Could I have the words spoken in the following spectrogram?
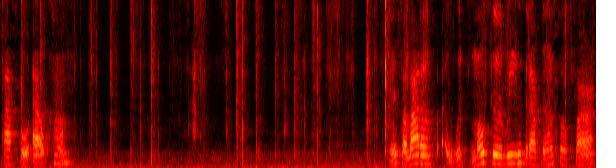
Possible outcome. It's a lot of, with most of the reasons that I've done so far,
